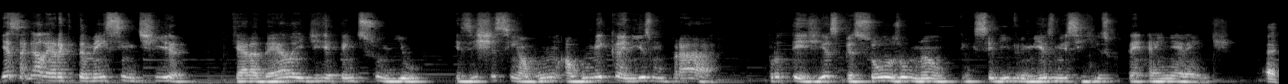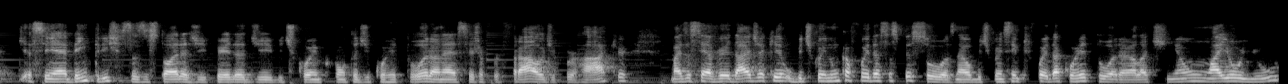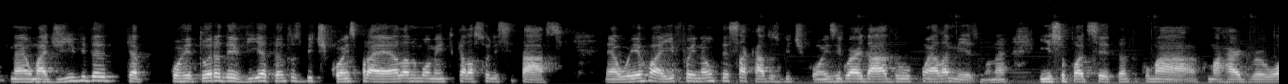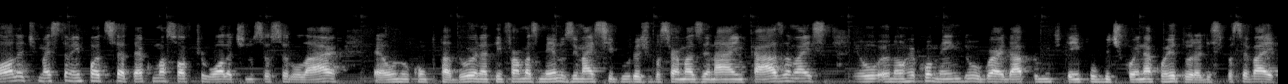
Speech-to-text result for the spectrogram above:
E essa galera que também sentia que era dela e de repente sumiu, existe assim algum algum mecanismo para proteger as pessoas ou não? Tem que ser livre mesmo e esse risco é inerente. É, assim, é bem triste essas histórias de perda de Bitcoin por conta de corretora, né? Seja por fraude, por hacker. Mas assim, a verdade é que o Bitcoin nunca foi dessas pessoas, né? O Bitcoin sempre foi da corretora. Ela tinha um IOU, né? Uma dívida que a corretora devia tantos bitcoins para ela no momento que ela solicitasse. Né, o erro aí foi não ter sacado os bitcoins e guardado com ela mesmo. Né? E isso pode ser tanto com uma, com uma hardware wallet, mas também pode ser até com uma software wallet no seu celular é, ou no computador. Né? Tem formas menos e mais seguras de você armazenar em casa, mas eu, eu não recomendo guardar por muito tempo o Bitcoin na corretora. Ali, se você vai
